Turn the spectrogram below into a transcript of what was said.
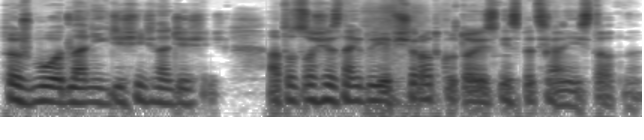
to już było dla nich 10 na 10. A to, co się znajduje w środku, to jest niespecjalnie istotne.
